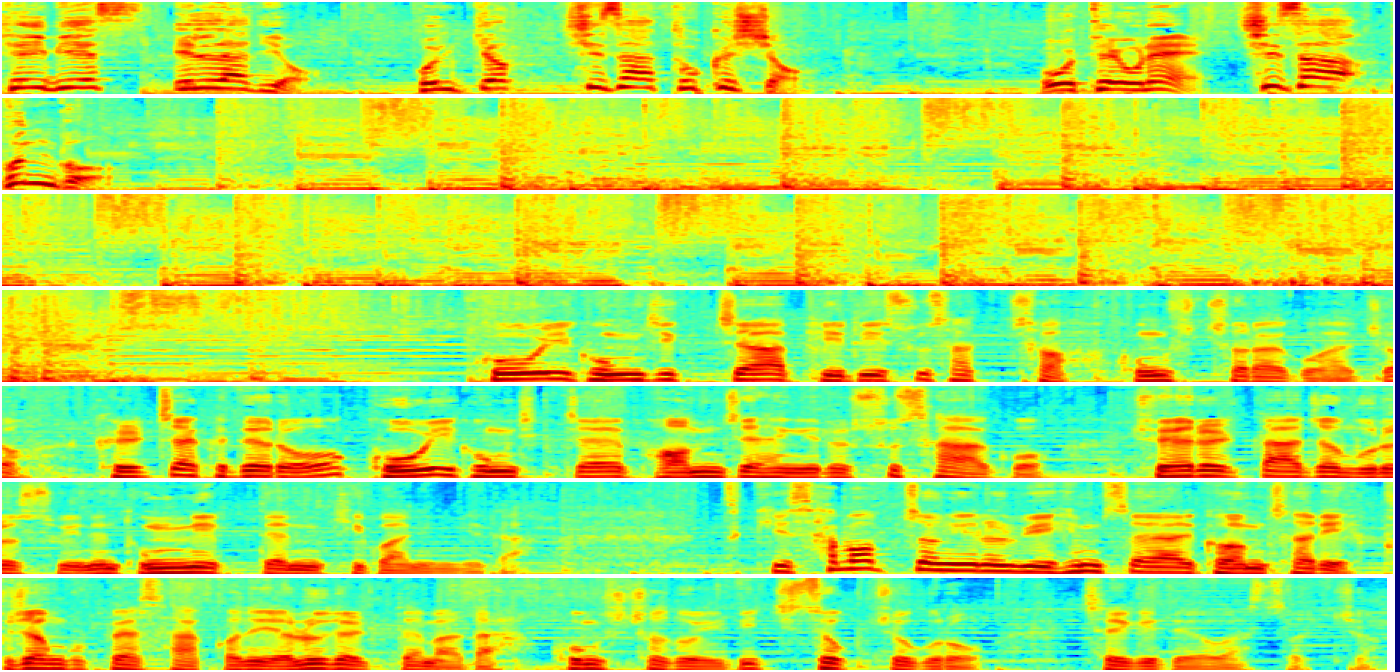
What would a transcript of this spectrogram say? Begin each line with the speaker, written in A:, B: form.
A: KBS 1라디오 본격 시사 토크쇼 오태훈의 시사본부
B: 고위공직자 비리 수사처 공수처라고 하죠. 글자 그대로 고위공직자의 범죄 행위를 수사하고 죄를 따져 물을 수 있는 독립된 기관입니다. 특히 사법 정의를 위해 힘써야 할 검찰이 부정부패 사건에 연루될 때마다 공수처 도입이 지속적으로 제기되어 왔었죠.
